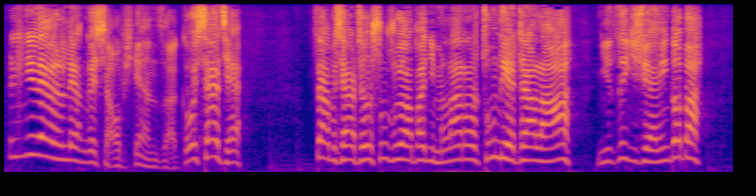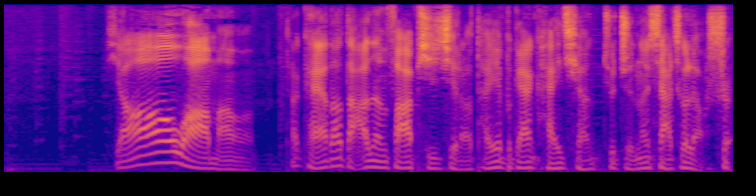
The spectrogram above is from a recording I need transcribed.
你两两个小骗子，给我下去！再不下车，叔叔要把你们拉到终点站了啊！你自己选一个吧。小娃嘛，他看到大人发脾气了，他也不敢开枪，就只能下车了事。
